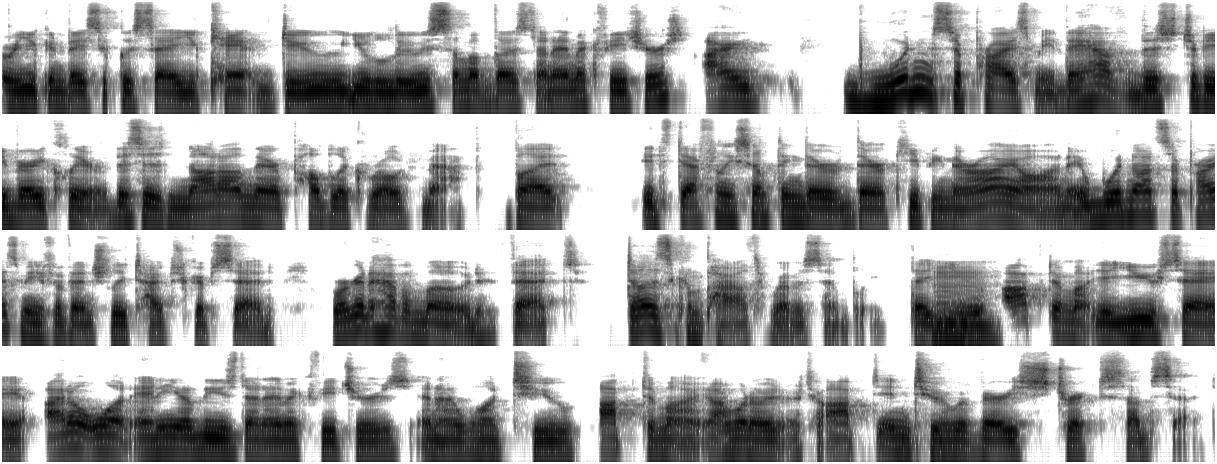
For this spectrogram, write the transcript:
or you can basically say you can't do you lose some of those dynamic features i wouldn't surprise me they have this to be very clear this is not on their public roadmap but it's definitely something they're they're keeping their eye on. It would not surprise me if eventually typescript said we're going to have a mode that does compile to WebAssembly. That you hmm. optimize, that you say, I don't want any of these dynamic features, and I want to optimize. I want to, to opt into a very strict subset.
